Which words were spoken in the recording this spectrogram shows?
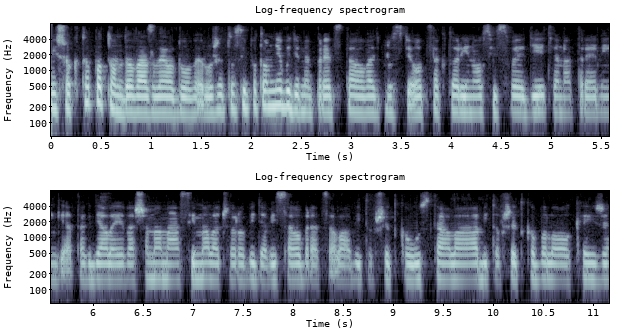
Mišo, kto potom do vás lial dôveru? Že to si potom nebudeme predstavovať proste otca, ktorý nosí svoje dieťa na tréningy a tak ďalej. Vaša mama asi mala čo robiť, aby sa obracala, aby to všetko ustála, aby to všetko bolo OK. Že,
